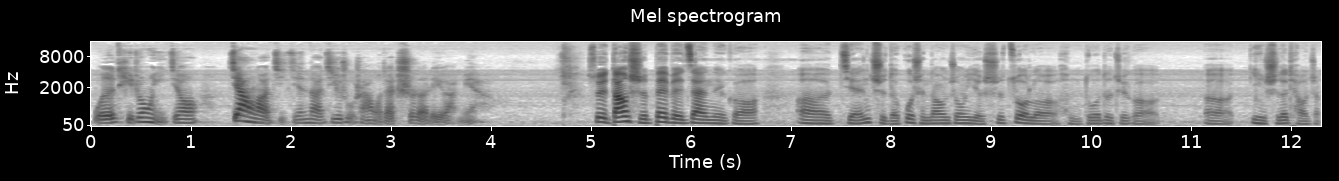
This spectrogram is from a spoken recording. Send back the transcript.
我的体重已经降了几斤的基础上，我在吃的这一碗面。所以当时贝贝在那个呃减脂的过程当中，也是做了很多的这个呃饮食的调整。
